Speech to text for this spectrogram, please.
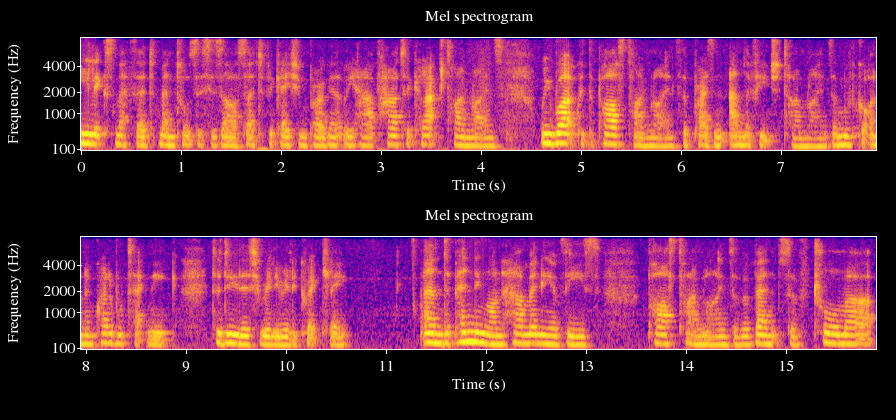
Helix Method mentors, this is our certification program that we have, how to collapse timelines. We work with the past timelines, the present and the future timelines, and we've got an incredible technique to do this really, really quickly. And depending on how many of these past timelines of events, of trauma,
